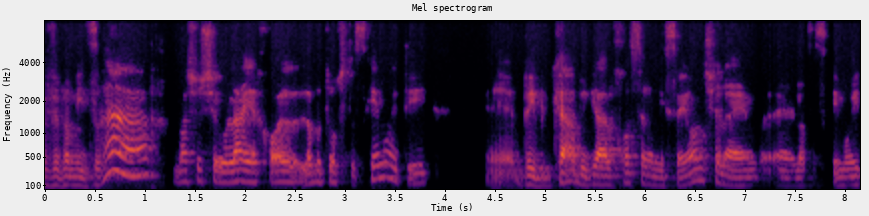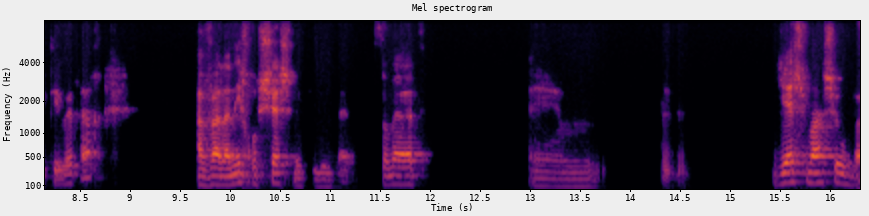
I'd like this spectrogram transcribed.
ובמזרח, משהו שאולי יכול, לא בטוח שתסכימו איתי, אה, בעיקר בגלל חוסר הניסיון שלהם, אה, לא תסכימו איתי בטח, אבל אני חושש מקליבלנד. זאת אומרת, אמ, יש משהו ב,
